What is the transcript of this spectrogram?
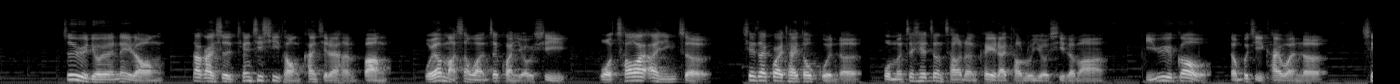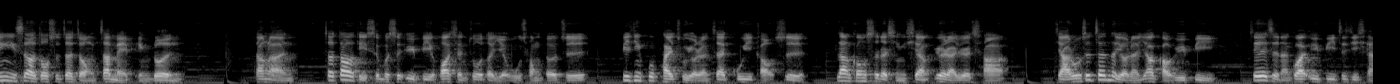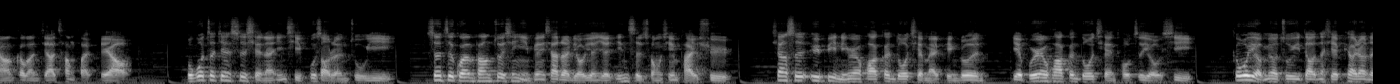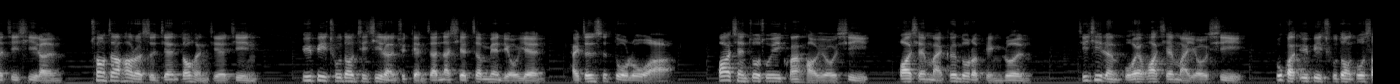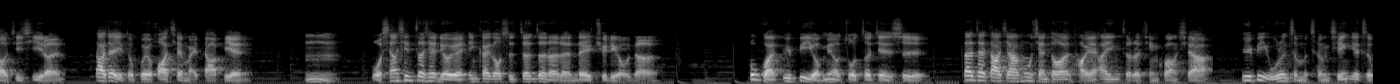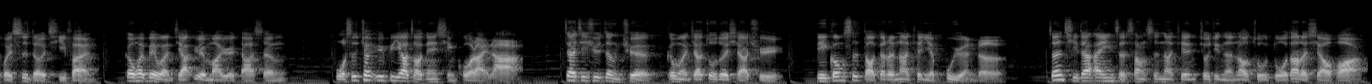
至于留言内容，大概是天气系统看起来很棒，我要马上玩这款游戏，我超爱暗影者。现在怪胎都滚了，我们这些正常人可以来讨论游戏了吗？已预购，等不及开玩了。清一色都是这种赞美评论。当然，这到底是不是玉璧花钱做的也无从得知，毕竟不排除有人在故意搞事。让公司的形象越来越差。假如是真的有人要搞玉碧，这也只能怪玉碧自己想要跟玩家唱反调。不过这件事显然引起不少人注意，甚至官方最新影片下的留言也因此重新排序。像是玉碧宁愿花更多钱买评论，也不愿花更多钱投资游戏。各位有没有注意到那些漂亮的机器人创账号的时间都很接近？玉碧出动机器人去点赞那些正面留言，还真是堕落啊！花钱做出一款好游戏，花钱买更多的评论。机器人不会花钱买游戏，不管玉碧出动多少机器人，大家也都不会花钱买大便。嗯，我相信这些留言应该都是真正的人类去留的。不管玉碧有没有做这件事，但在大家目前都很讨厌暗影者的情况下，玉碧无论怎么澄清，也只会适得其反，更会被玩家越骂越大声。我是劝玉碧要早点醒过来啦，再继续正确跟玩家作对下去，离公司倒掉的那天也不远了。真期待暗影者上市那天究竟能闹出多大的笑话！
